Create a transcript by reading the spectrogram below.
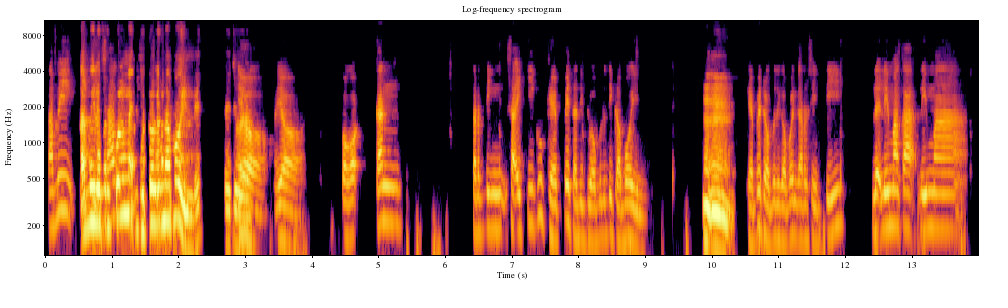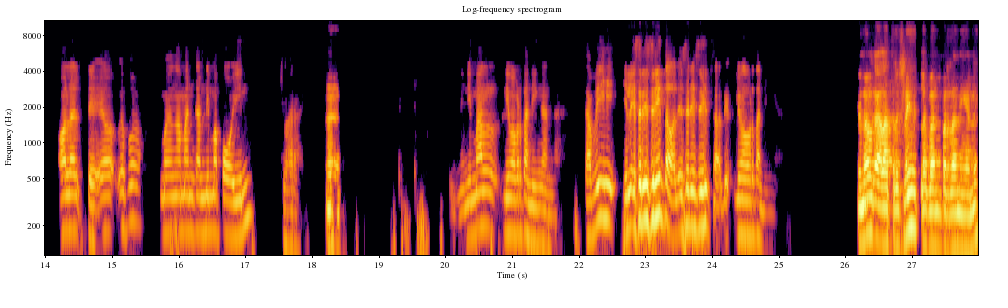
Tapi Tapi Liverpool mek butuh 5 poin deh. Yo, juara. yo. Pokok kan terting saiki ku GP dari 23 poin. Heeh. GP 23 poin karo City. Lek 5 ka 5 oleh DE apa mengamankan 5 poin juara. Hmm. Minimal 5 pertandingan. lah. Tapi ya lek seri-seri tok, lek seri-seri tok 5 pertandingan. Kenal kalah terus le 8 pertandingan le.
